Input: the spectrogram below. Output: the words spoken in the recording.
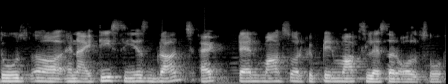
those uh, NIT CS branch at 10 marks or 15 marks lesser also.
